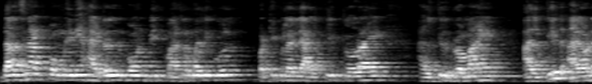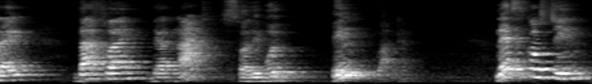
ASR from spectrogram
does not form any hydrogen bond with water molecule, particularly alkyl chloride, alkyl bromide, alkyl iodide that's why they are not soluble in water. Next question,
